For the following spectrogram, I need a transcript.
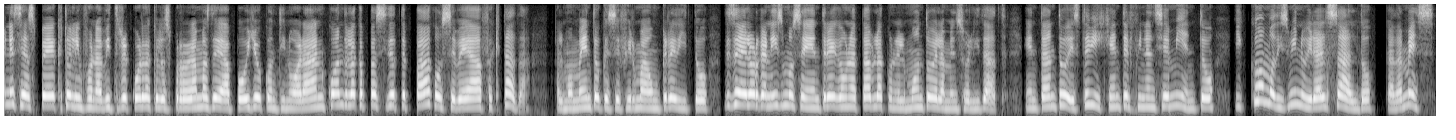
En ese aspecto, el Infonavit recuerda que los programas de apoyo continuarán cuando la capacidad de pago se vea afectada. Al momento que se firma un crédito, desde el organismo se entrega una tabla con el monto de la mensualidad, en tanto esté vigente el financiamiento y cómo disminuirá el saldo cada mes.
